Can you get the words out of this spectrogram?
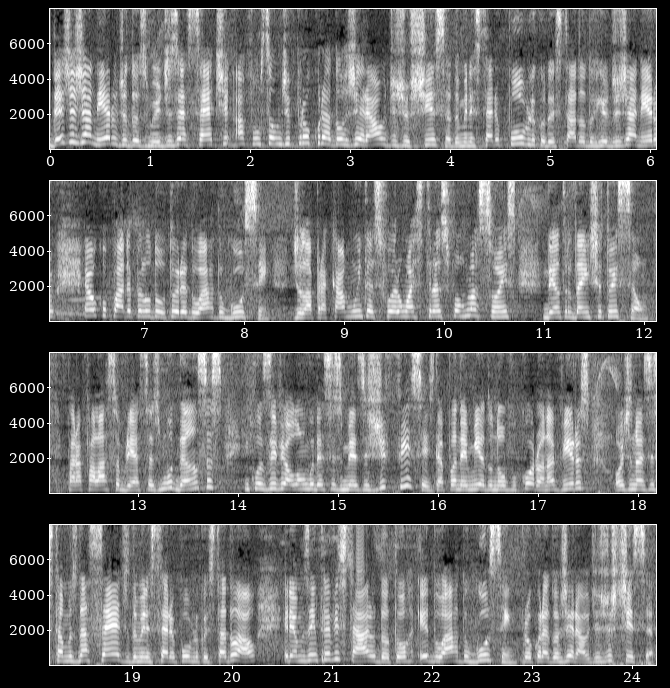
Desde janeiro de 2017, a função de Procurador-Geral de Justiça do Ministério Público do Estado do Rio de Janeiro é ocupada pelo doutor Eduardo Gussen. De lá para cá, muitas foram as transformações dentro da instituição. Para falar sobre essas mudanças, inclusive ao longo desses meses difíceis da pandemia do novo coronavírus, hoje nós estamos na sede do Ministério Público Estadual. Iremos entrevistar o doutor Eduardo Gussen, Procurador-Geral de Justiça.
